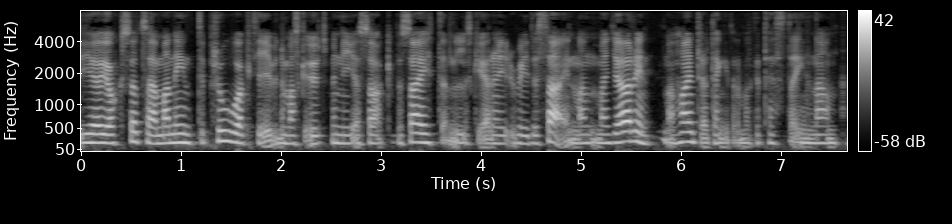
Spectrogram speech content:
det gör ju också att så här, man är inte proaktiv när man ska ut med nya saker på sajten eller ska göra en redesign. Man, man, gör inte, man har inte det tänket att man ska testa innan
